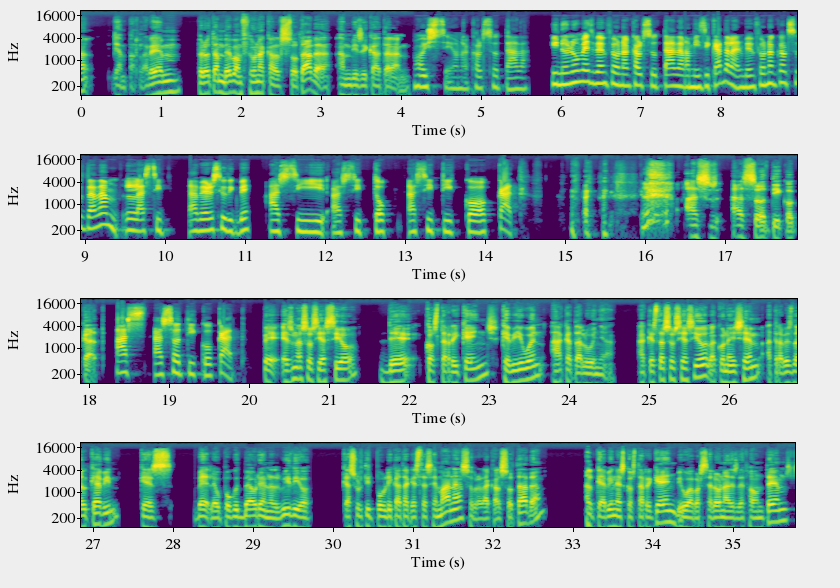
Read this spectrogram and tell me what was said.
ja en parlarem, però també vam fer una calçotada amb Easy Catalan. Ui, sí, una calçotada. I no només vam fer una calçotada amb Easy Catalan, vam fer una calçotada amb l'acid... A veure si ho dic bé. Aci, acito, aciticocat. As, asoticocat. As, asoticocat. Bé, és una associació de costarriquenys que viuen a Catalunya. Aquesta associació la coneixem a través del Kevin, que és, bé, l'heu pogut veure en el vídeo que ha sortit publicat aquesta setmana sobre la calçotada. El Kevin és costarriqueny, viu a Barcelona des de fa un temps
